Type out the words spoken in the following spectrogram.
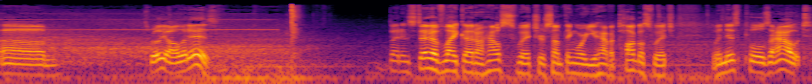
Um, that's really all it is. But instead of like a house switch or something where you have a toggle switch, when this pulls out,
